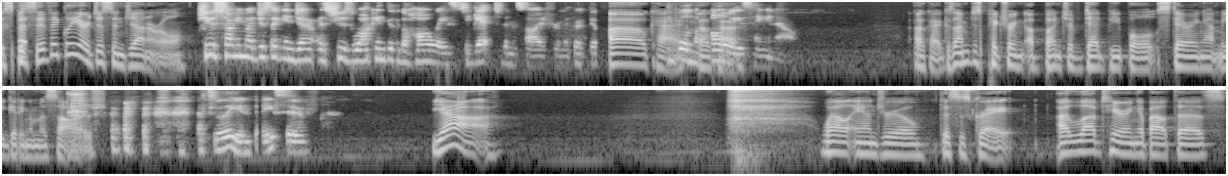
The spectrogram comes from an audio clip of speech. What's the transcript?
specifically, or just in general. She was talking about just like in general as she was walking through the hallways to get to the massage room. Like Oh, okay. people in the okay. hallways hanging out. Okay, because I'm just picturing a bunch of dead people staring at me getting a massage. That's really invasive. yeah. well, Andrew, this is great. I loved hearing about this.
